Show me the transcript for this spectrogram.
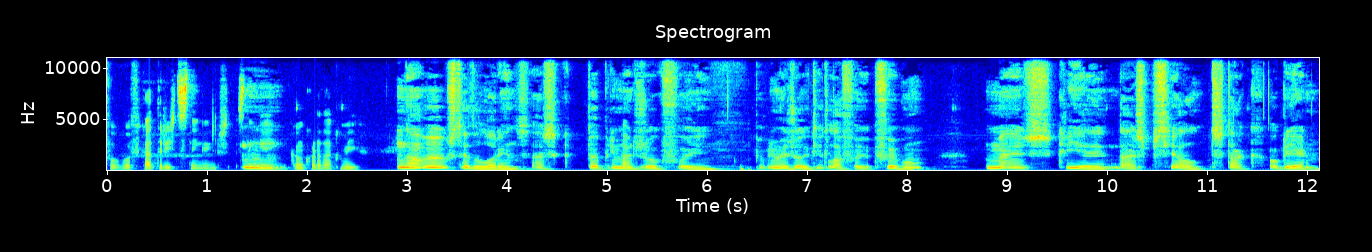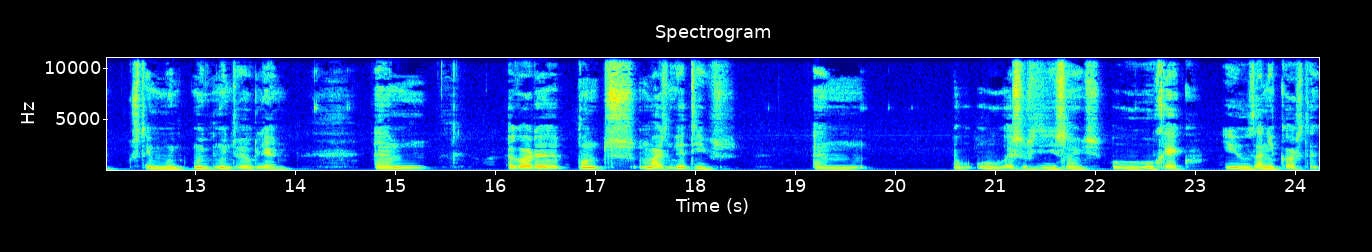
vou ficar triste se ninguém, se ninguém hum, concordar comigo. Não, eu gostei do Lourenço, acho que para o primeiro ah. jogo foi, o primeiro jogo titular foi, foi bom, mas queria dar especial destaque ao Guilherme. Gostei muito, muito, muito de ver o Guilherme. Um, agora, pontos mais negativos. Um, o, o, as substituições, o, o Reco e o Dani Costa,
